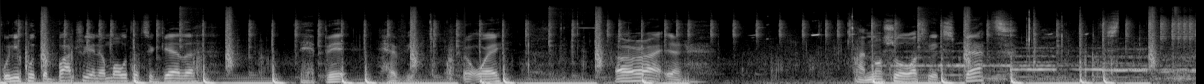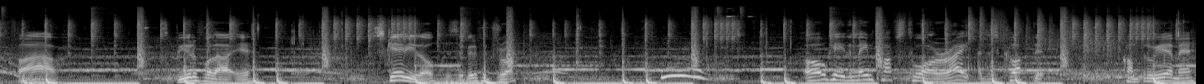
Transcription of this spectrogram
When you put the battery and the motor together, they're a bit heavy. Don't worry. All right then. I'm not sure what to expect. Wow. It's beautiful out here. Scary though, there's a bit of a drop. Oh, okay, the main path's to our right. I just clocked it. Come through here, man.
